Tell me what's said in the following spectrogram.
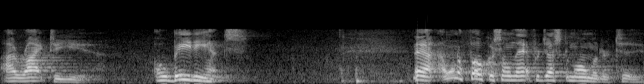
I write to you. Obedience. Now, I want to focus on that for just a moment or two.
